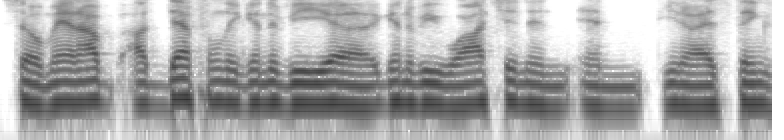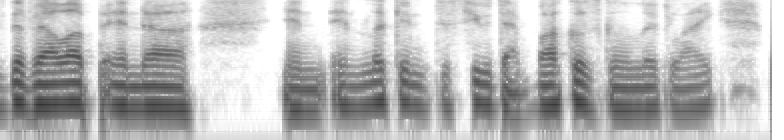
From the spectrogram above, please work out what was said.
so man, I'm, I'm definitely going to be uh, going to be watching and and you know as things develop and uh and and looking to see what that buckle is going to look like.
